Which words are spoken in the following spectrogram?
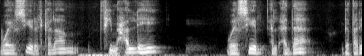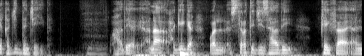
ويصير الكلام في محله ويصير الأداء بطريقة جدا جيدة. وهذه أنا حقيقة والاستراتيجيز هذه كيف يعني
